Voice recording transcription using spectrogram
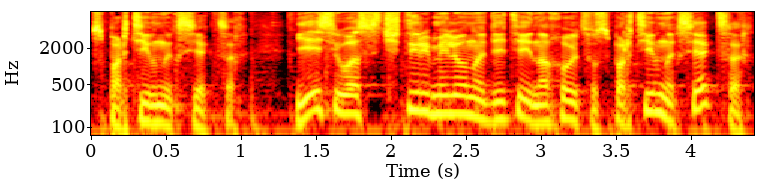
в спортивных секциях. Если у вас 4 миллиона детей находятся в спортивных секциях,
